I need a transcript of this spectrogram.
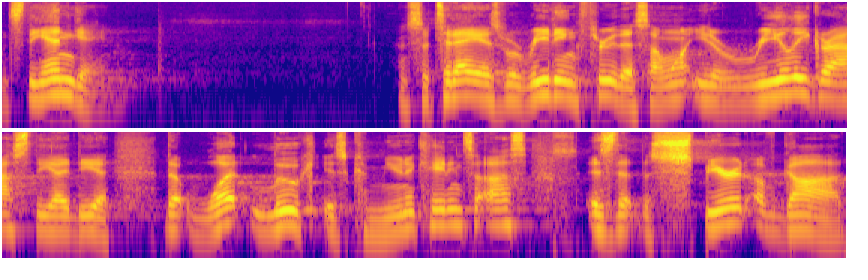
It's the end game. And so today, as we're reading through this, I want you to really grasp the idea that what Luke is communicating to us is that the Spirit of God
